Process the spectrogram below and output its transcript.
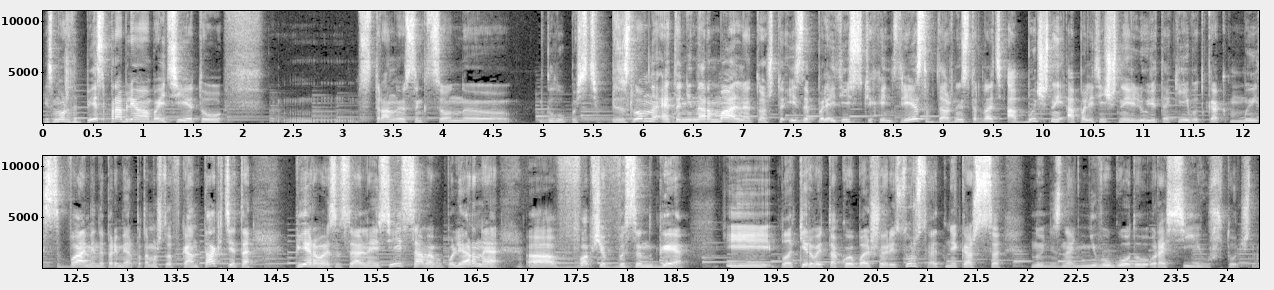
и сможет без проблем обойти эту странную санкционную глупость. Безусловно, это ненормально, то, что из-за политических интересов должны страдать обычные аполитичные люди, такие вот как мы с вами, например, потому что ВКонтакте это первая социальная сеть, самая популярная э, вообще в СНГ. И блокировать такой большой ресурс, это, мне кажется, ну, не знаю, не в угоду России уж точно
